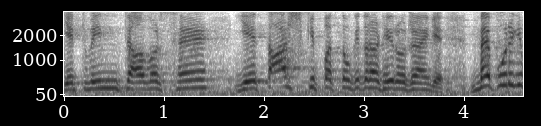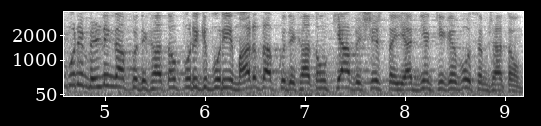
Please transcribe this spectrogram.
ये ट्विन टावर्स हैं ये ताश की पत्तों की तरह ढेर हो जाएँगे। मैं पूरी की पूरी बिल्डिंग आपको दिखाता हूँ पूरी की पूरी इमारत आपको दिखाता हूँ क्या विशेष तैयारियाँ की गई वो समझाता हूँ।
